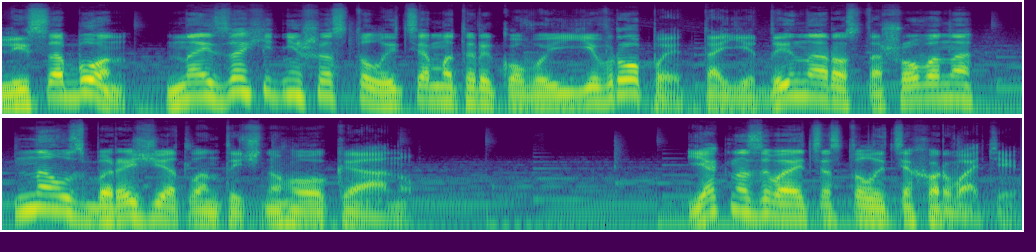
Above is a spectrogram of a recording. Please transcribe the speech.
Лісабон найзахідніша столиця материкової Європи та єдина розташована на узбережжі Атлантичного океану. Як називається столиця Хорватії?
